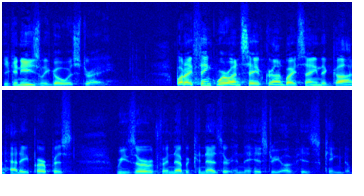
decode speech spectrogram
You can easily go astray. But I think we're on safe ground by saying that God had a purpose reserved for Nebuchadnezzar in the history of his kingdom.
